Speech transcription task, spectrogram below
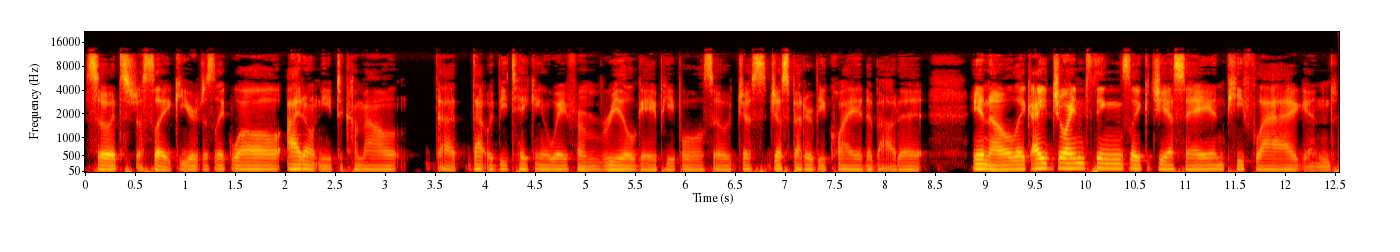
So it's just like you're just like, well, I don't need to come out. That that would be taking away from real gay people. So just just better be quiet about it. You know, like I joined things like GSA and PFLAG, and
